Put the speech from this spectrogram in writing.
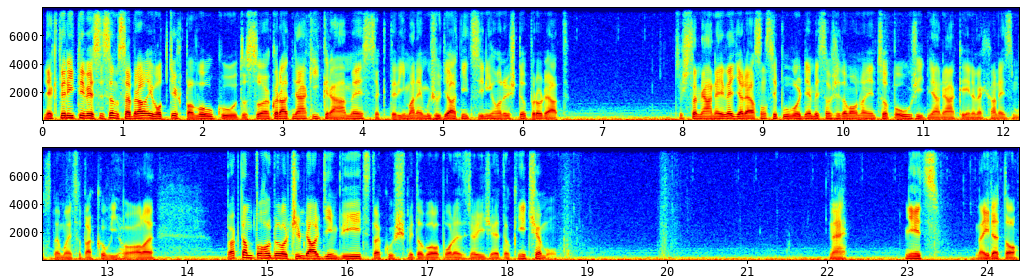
Některé ty věci jsem sebral i od těch pavouků, to jsou akorát nějaký krámy, se kterými nemůžu dělat nic jiného, než to prodat. Což jsem já nevěděl, já jsem si původně myslel, že to mám na něco použít, na nějaký mechanismus nebo něco takového, ale pak tam toho bylo čím dál tím víc, tak už mi to bylo podezřelý, že je to k ničemu. Ne, nic, nejde to.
